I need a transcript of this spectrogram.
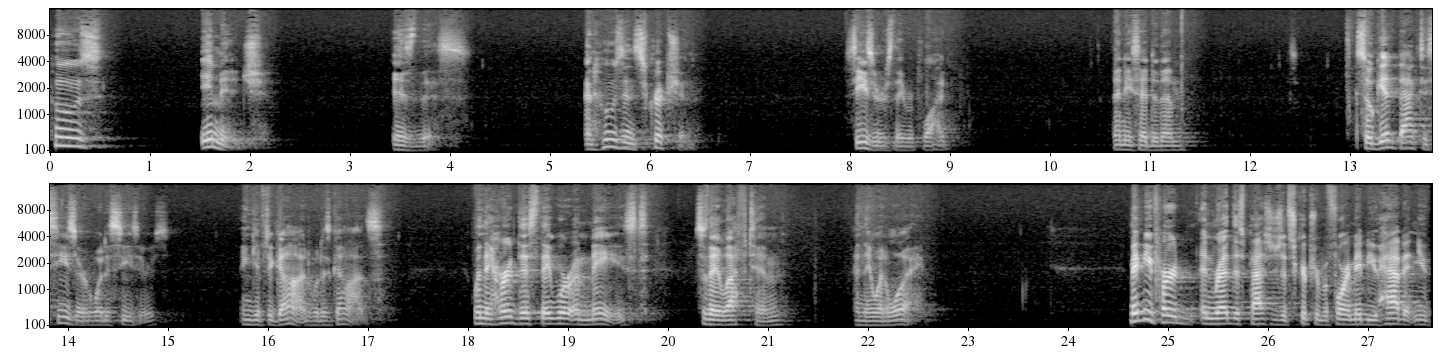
Whose image is this? And whose inscription? Caesar's, they replied. Then he said to them, So give back to Caesar what is Caesar's, and give to God what is God's. When they heard this, they were amazed. So they left him and they went away. Maybe you've heard and read this passage of Scripture before, and maybe you haven't, and you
